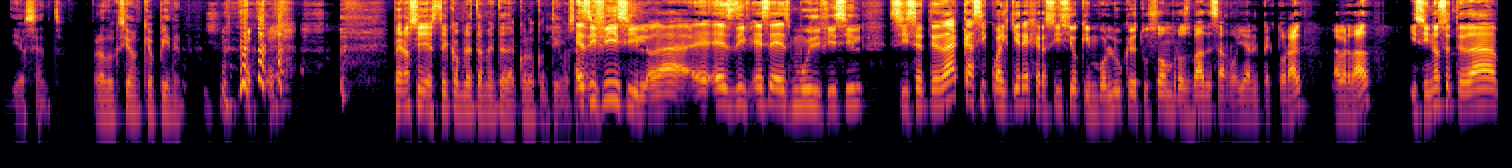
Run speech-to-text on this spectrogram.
Dios santo. Producción, ¿qué opinan? Pero sí, estoy completamente de acuerdo contigo. Es difícil, o sea, es, ese es muy difícil. Si se te da casi cualquier ejercicio que involucre tus hombros, va a desarrollar el pectoral, la verdad. Y si no se te da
